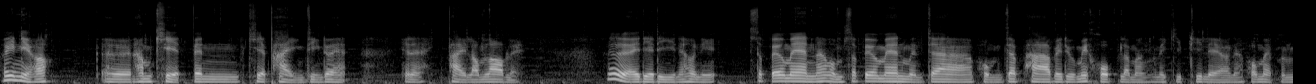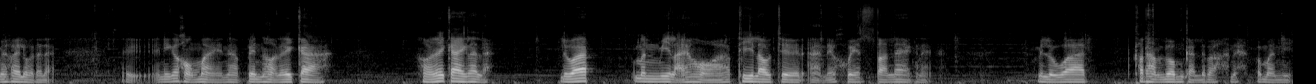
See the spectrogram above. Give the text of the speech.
เฮ้ยเนี่ยเขาเออทำเขตเป็นเขตไผ่จริงๆด้วยฮะ เห็นไหมไผ่ล้อมรอบเลย เออไอเดียดีนะคนนี้ สเปลแมนนะผมสเปลแมนเหมือนจะผมจะพาไปดูไม่ครบละมั้งในคลิปที่แล้วนะ เพราะแมปมันไม่ค่อยโหลดแล้วแหละเอออันนี้ก็ของใหม่นะเป็นหอนาฬิกา หอนาฬิกาอีกแล้วเหรอหรือว่ามันมีหลายหอครับที่เราเจออ่านในเควสตอนแรกนะไม่รู้ว่าเขาทำร่วมกันหรือเปล่านะประมาณนี้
